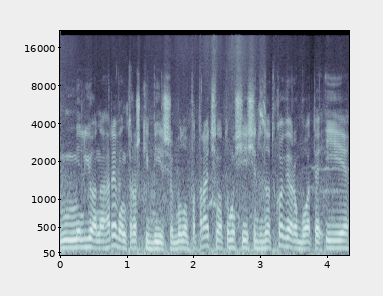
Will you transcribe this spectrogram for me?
мільйона гривень, трошки більше, було потрачено, тому що є ще додаткові роботи. І, е,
